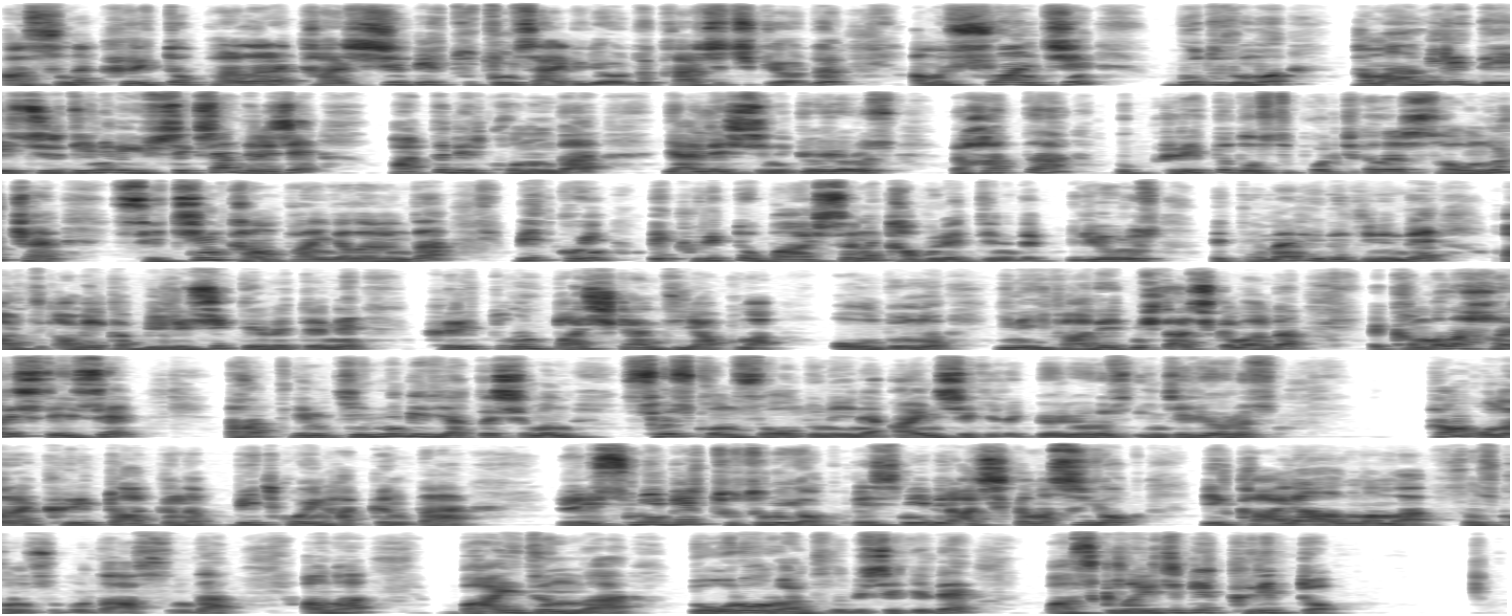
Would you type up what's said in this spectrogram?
aslında kripto paralara karşı bir tutum sergiliyordu, karşı çıkıyordu. Ama şu an için bu durumu tamamıyla değiştirdiğini ve 180 derece farklı bir konumda yerleştiğini görüyoruz. Ve hatta bu kripto dostu politikaları savunurken seçim kampanyalarında Bitcoin ve kripto bağışlarını kabul ettiğini de biliyoruz. Ve temel hedefinin de artık Amerika Birleşik Devletleri'ni kriptonun başkenti yapma olduğunu yine ifade etmişti açıklamalarda. Ve Kamala Harris de ise daha temkinli bir yaklaşımın söz konusu olduğunu yine aynı şekilde görüyoruz, inceliyoruz tam olarak kripto hakkında, Bitcoin hakkında resmi bir tutumu yok. Resmi bir açıklaması yok. Bir kale almama söz konusu burada aslında. Ama Biden'la doğru orantılı bir şekilde baskılayıcı bir kripto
